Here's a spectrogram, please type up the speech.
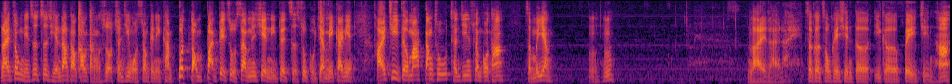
来，重点是之前拉到高档的时候，曾经我算给你看，不懂半对数三分线，你对指数股价没概念，还记得吗？当初曾经算过它怎么样？嗯哼。来来来，这个周 K 线的一个背景哈，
